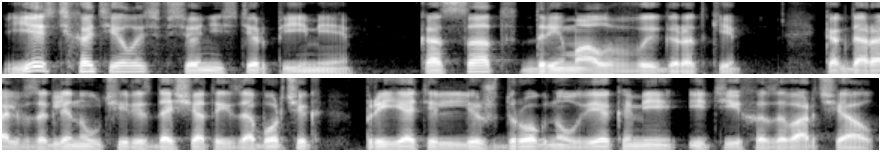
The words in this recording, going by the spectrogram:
Есть хотелось все нестерпимее. Касат дремал в выгородке. Когда Ральф заглянул через дощатый заборчик, приятель лишь дрогнул веками и тихо заворчал.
